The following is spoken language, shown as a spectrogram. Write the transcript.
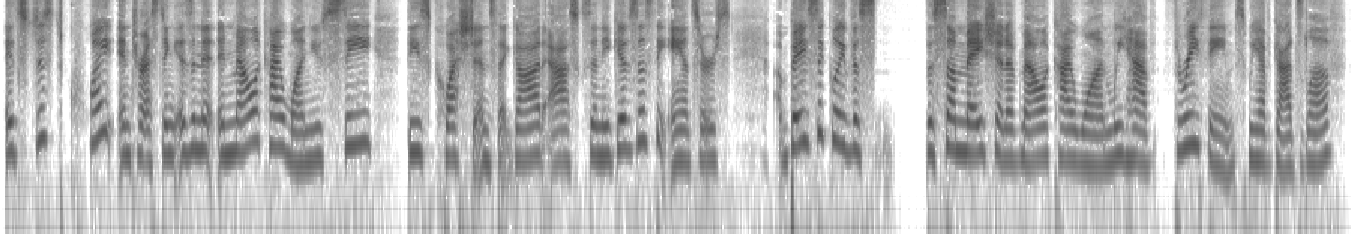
It's just quite interesting, isn't it? In Malachi 1, you see these questions that God asks, and he gives us the answers. Basically, this, the summation of Malachi 1, we have three themes. We have God's love,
